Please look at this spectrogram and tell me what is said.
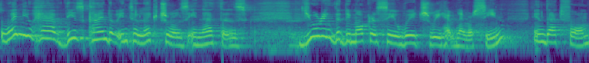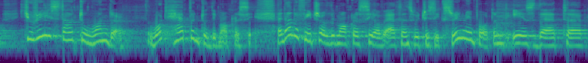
when you have these kind of intellectuals in Athens during the democracy which we have never seen, in that form, you really start to wonder what happened to democracy. Another feature of democracy of Athens, which is extremely important, is that. Uh,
